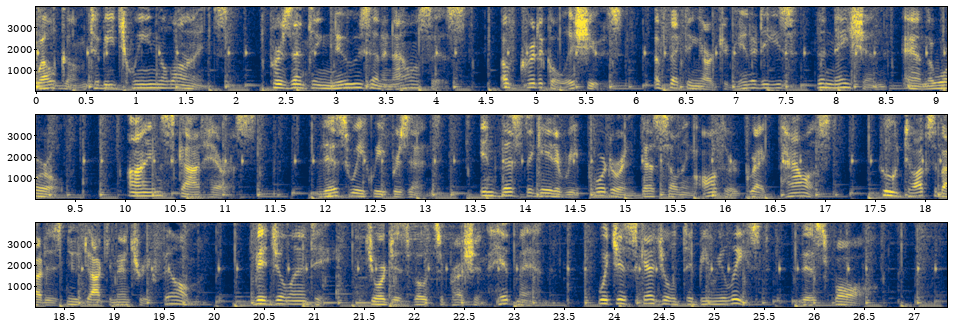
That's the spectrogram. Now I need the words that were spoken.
Welcome to Between the Lines, presenting news and analysis of critical issues affecting our communities, the nation, and the world. I'm Scott Harris. This week we present investigative reporter and best-selling author Greg Palast, who talks about his new documentary film, Vigilante, Georgia's vote suppression hitman, which is scheduled to be released this fall.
